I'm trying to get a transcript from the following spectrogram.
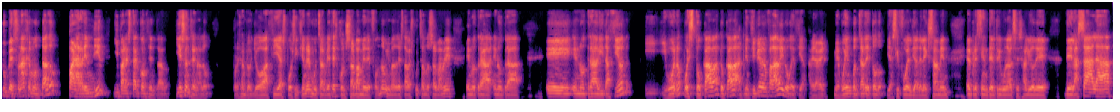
tu personaje montado para rendir y para estar concentrado. Y eso entrenado. Por ejemplo, yo hacía exposiciones muchas veces con Sálvame de fondo. Mi madre estaba escuchando Sálvame en otra, en otra, eh, en otra habitación y, bueno, pues tocaba, tocaba. Al principio me enfadaba y luego decía, a ver, a ver, me voy a encontrar de todo. Y así fue el día del examen. El presidente del tribunal se salió de, la sala,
